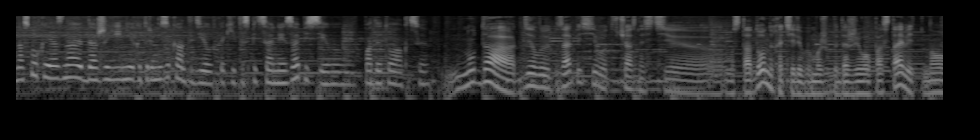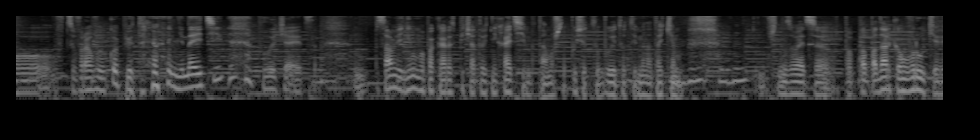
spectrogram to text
Насколько я знаю, даже и некоторые музыканты делают какие-то специальные записи под эту акцию. Ну да, делают записи, вот в частности Мастодоны хотели бы, может быть, даже его поставить, но в цифровую копию не найти, получается. Сам винил мы пока распечатывать не хотим, потому что пусть это будет вот именно таким, что называется, подарком в руки.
